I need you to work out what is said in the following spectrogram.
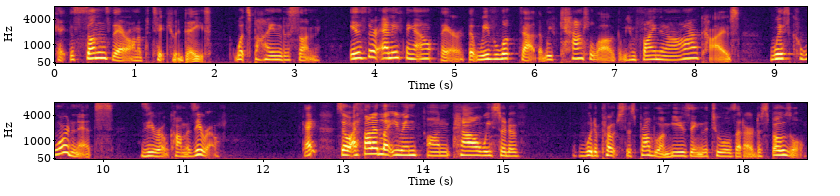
okay, the sun's there on a particular date. What's behind the sun? is there anything out there that we've looked at, that we've cataloged, that we can find in our archives with coordinates 0, comma 0? Okay, so I thought I'd let you in on how we sort of would approach this problem using the tools at our disposal.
